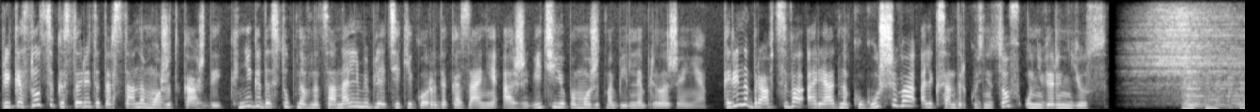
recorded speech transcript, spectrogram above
Прикоснуться к истории Татарстана может каждый. Книга доступна в Национальной библиотеке города Казани, а оживить ее поможет мобильное приложение. Карина Бравцева, Ариадна Кугушева, Александр Кузнецов, Univer News. Thank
